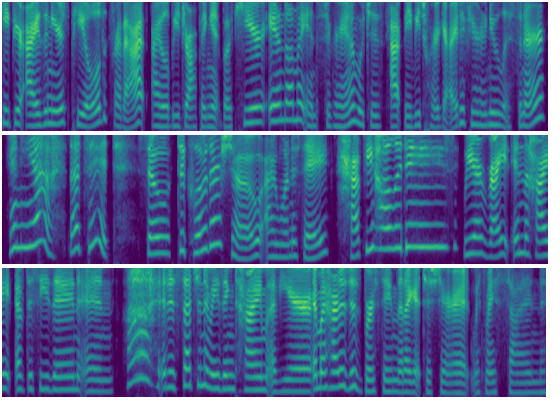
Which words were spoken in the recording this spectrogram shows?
Keep your eyes and ears peeled for that. I will be dropping it both here and on my Instagram, which is at Baby Tour Guide if you're a new listener. And yeah, that's it. So, to close our show, I want to say happy holidays. We are right in the height of the season, and ah, it is such an amazing time of year. And my heart is just bursting that I get to share it with my son.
